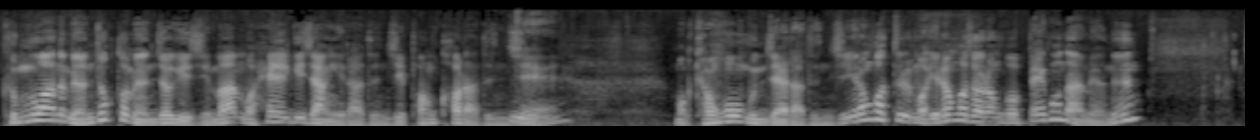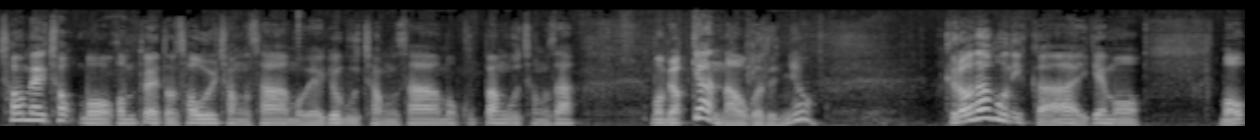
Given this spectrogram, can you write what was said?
근무하는 면적도 면적이지만 뭐 헬기장이라든지 벙커라든지 네. 뭐 경호 문제라든지 이런 것들 뭐 이런 거 저런 거 빼고 나면은 처음에 청, 뭐 검토했던 서울청사, 뭐 외교부청사, 뭐 국방부청사 뭐 몇 개 안 나오거든요. 그러다 보니까 이게 뭐뭐 뭐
